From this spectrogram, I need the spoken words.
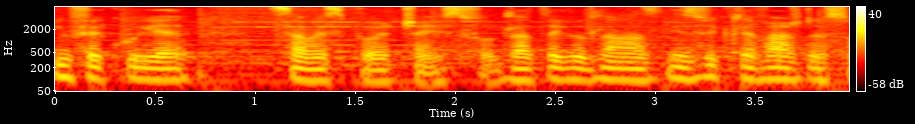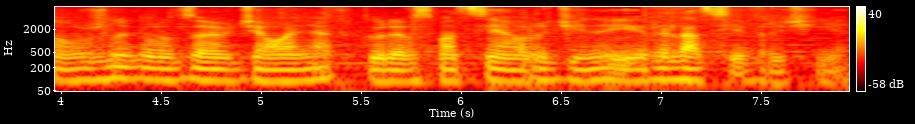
infekuje całe społeczeństwo. Dlatego dla nas niezwykle ważne są różnego rodzaju działania, które wzmacniają rodzinę i relacje w rodzinie.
